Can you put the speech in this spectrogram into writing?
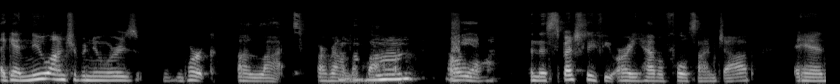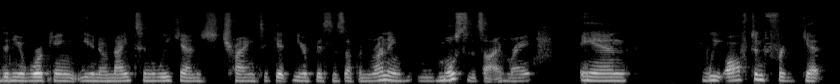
again, new entrepreneurs work a lot around mm-hmm. the clock. Mm-hmm. Oh, yeah and especially if you already have a full-time job and then you're working you know nights and weekends trying to get your business up and running most of the time right? And we often forget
